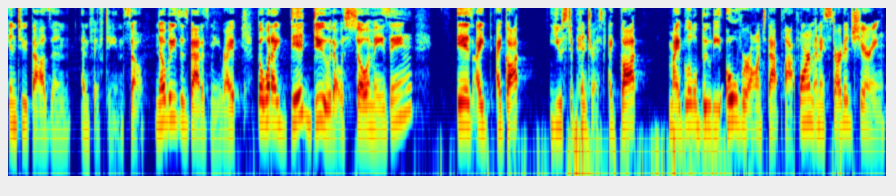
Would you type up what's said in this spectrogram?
in 2015. So, nobody's as bad as me, right? But what I did do that was so amazing is I I got used to Pinterest. I got my little booty over onto that platform and I started sharing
